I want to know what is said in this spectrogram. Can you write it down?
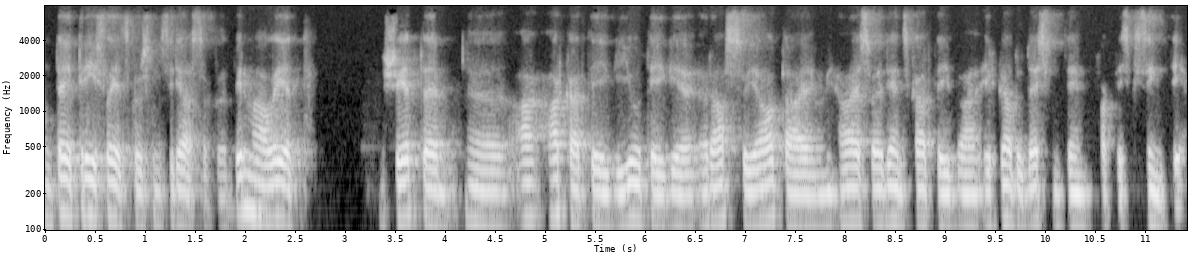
un te ir trīs lietas, kuras mums ir jāsaprot. Pirmā lieta šie te, ārkārtīgi jūtīgie rasu jautājumi ASV dienas kārtībā ir gadu desmitiem, faktiski simtiem.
